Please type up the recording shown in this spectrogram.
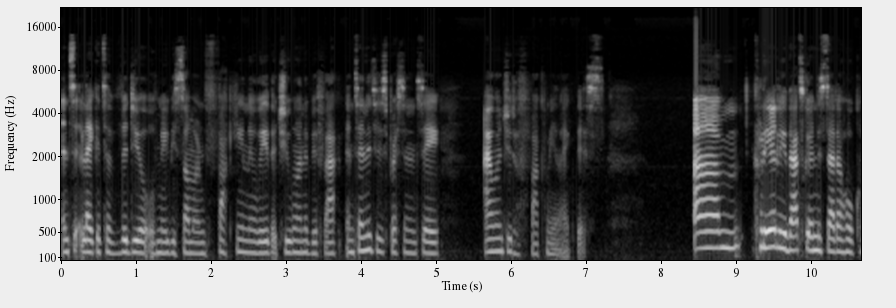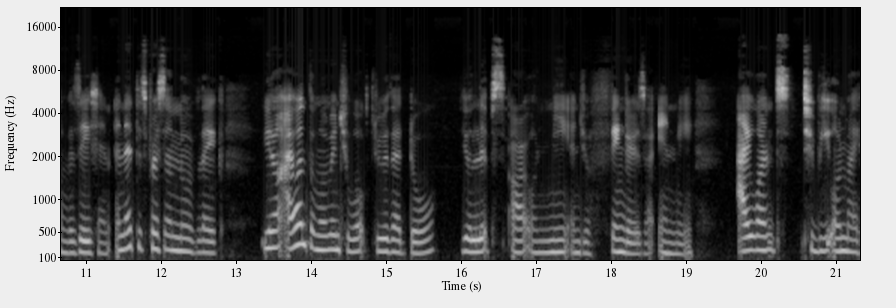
and like it's a video of maybe someone fucking the way that you want to be fucked, and send it to this person and say, "I want you to fuck me like this." Um, clearly that's going to start a whole conversation, and let this person know, like, you know, I want the moment you walk through that door, your lips are on me and your fingers are in me. I want to be on my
